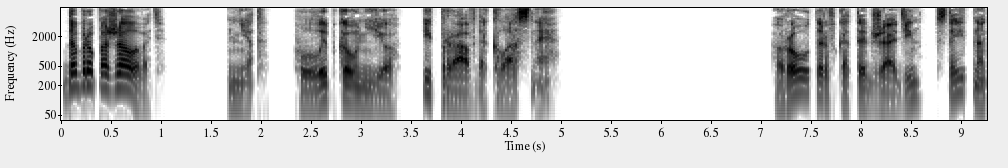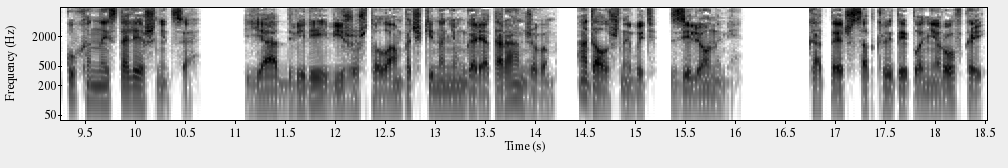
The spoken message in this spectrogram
«Добро пожаловать!» Нет, улыбка у нее и правда классная. Роутер в коттедже один стоит на кухонной столешнице. Я от дверей вижу, что лампочки на нем горят оранжевым, а должны быть зелеными. Коттедж с открытой планировкой,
